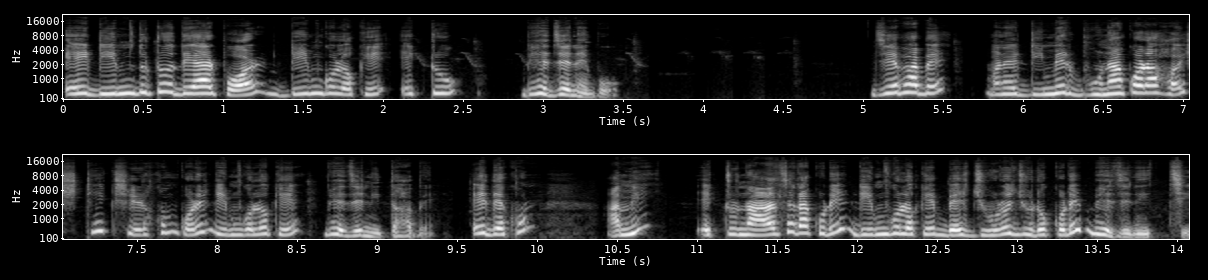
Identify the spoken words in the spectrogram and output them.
এই ডিম দুটো দেওয়ার পর ডিমগুলোকে একটু ভেজে নেব। যেভাবে মানে ডিমের ভুনা করা হয়, ঠিক সেরকম করে ডিমগুলোকে ভেজে নিতে হবে। এই দেখুন, আমি একটু নাড়াচাড়া করে ডিমগুলোকে বেশ ঝুড়ো ঝুড়ো করে ভেজে নিচ্ছি।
